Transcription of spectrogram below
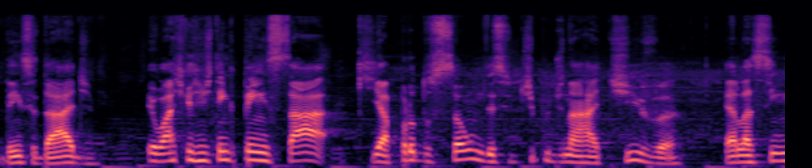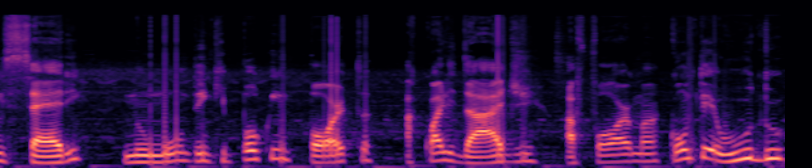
densidade, eu acho que a gente tem que pensar que a produção desse tipo de narrativa, ela se insere num mundo em que pouco importa a qualidade, a forma, conteúdo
